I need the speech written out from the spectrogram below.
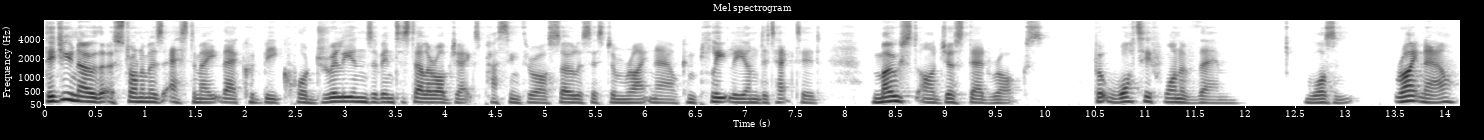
Did you know that astronomers estimate there could be quadrillions of interstellar objects passing through our solar system right now, completely undetected? Most are just dead rocks. But what if one of them wasn't? Right now,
